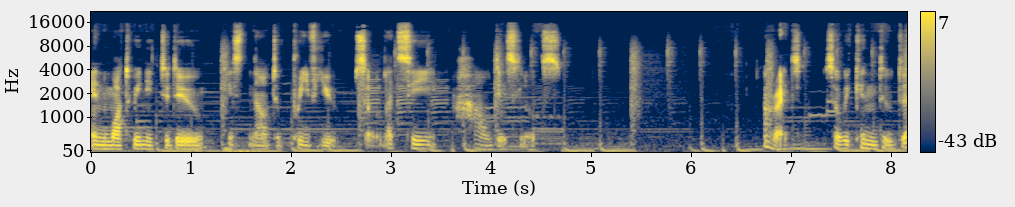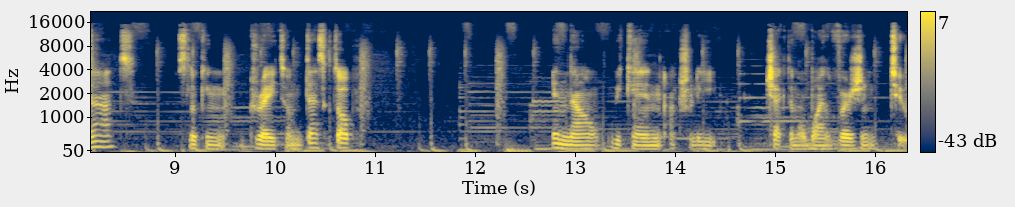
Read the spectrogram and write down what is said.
And what we need to do is now to preview. So let's see how this looks. All right, so we can do that. It's looking great on desktop. And now we can actually check the mobile version too.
